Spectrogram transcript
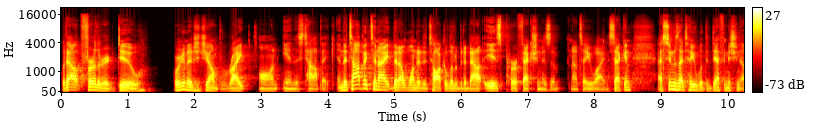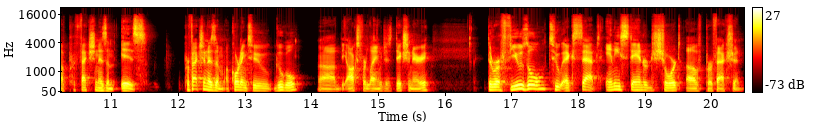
without further ado, we're going to jump right on in this topic. And the topic tonight that I wanted to talk a little bit about is perfectionism. And I'll tell you why in a second. As soon as I tell you what the definition of perfectionism is, perfectionism, according to Google, uh, the Oxford Languages Dictionary, the refusal to accept any standard short of perfection.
